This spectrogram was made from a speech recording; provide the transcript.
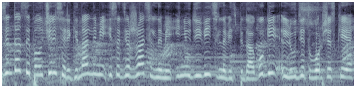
Презентации получились оригинальными и содержательными. И неудивительно, ведь педагоги – люди творческие.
